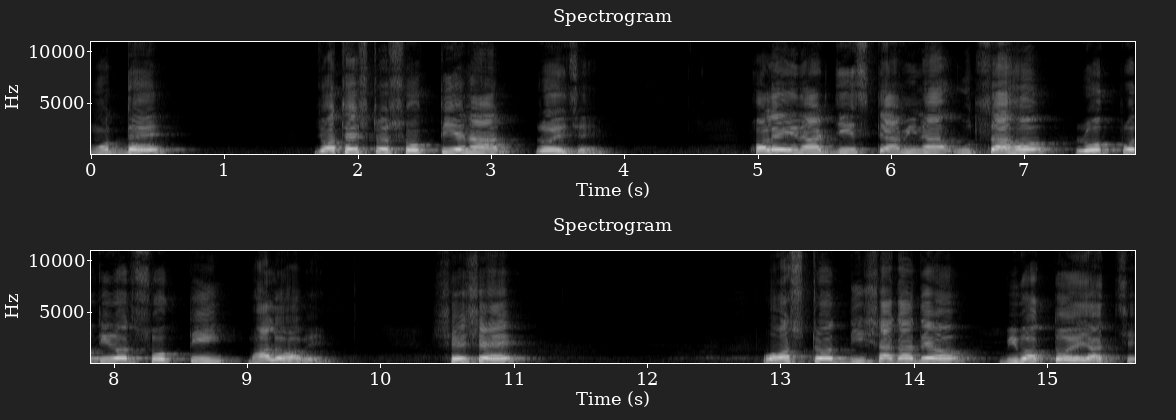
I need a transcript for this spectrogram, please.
মধ্যে যথেষ্ট শক্তি এনার রয়েছে। ফলে এনার্জি স্ট্যামিনা উৎসাহ, রোগ প্রতিরোধ শক্তি ভালো হবে। শেষে অষ্ট দ্বিশাখাতেও বিভক্ত হয়ে যাচ্ছে।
